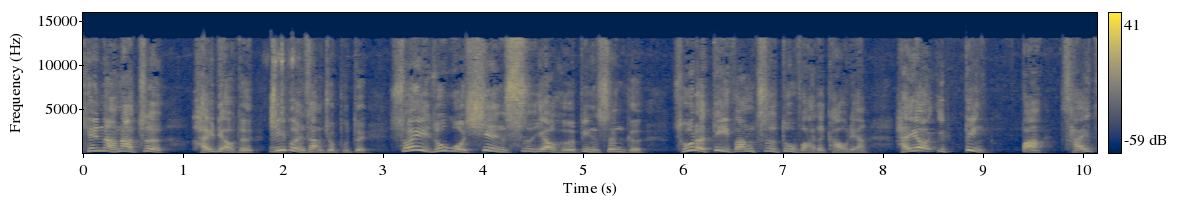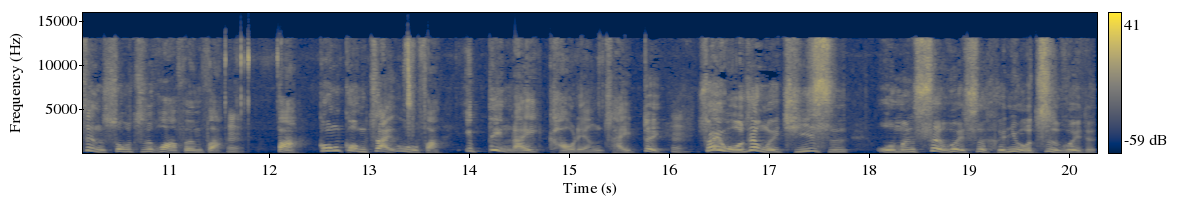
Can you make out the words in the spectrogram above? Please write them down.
天哪，那这还了得？基本上就不对。所以，如果县市要合并升格，除了地方制度法的考量，还要一并把财政收支划分法，嗯，把公共债务法一并来考量才对。嗯，所以我认为，其实我们社会是很有智慧的。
